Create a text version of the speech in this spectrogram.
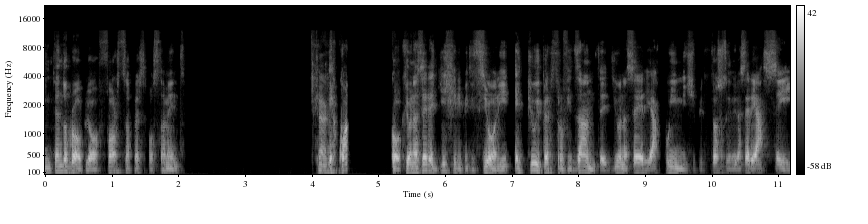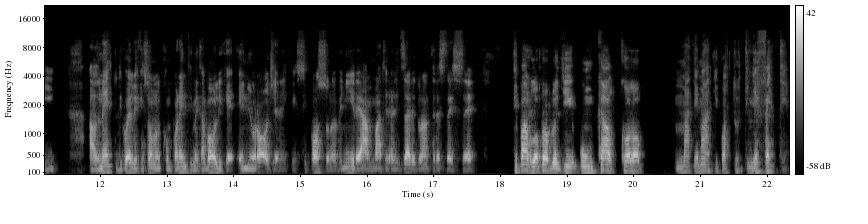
intendo proprio forza per spostamento. Certo. E quando che una serie a 10 ripetizioni è più ipertrofizzante di una serie a 15 piuttosto che di una serie a 6, al netto di quelle che sono le componenti metaboliche e neurogene che si possono venire a materializzare durante le stesse, ti parlo proprio di un calcolo matematico a tutti gli effetti.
